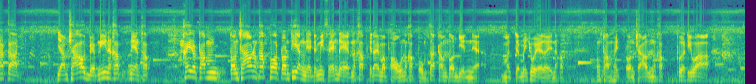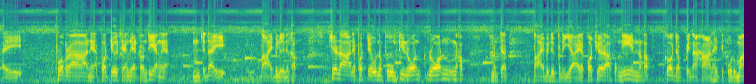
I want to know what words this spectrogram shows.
อากาศยามเช้าแบบนี้นะครับ เนี่ยครับ ให้เราทำตอนเช้านะครับเพราะตอนเที่ยงเนี่ยจะมีแสงแดดนะครับ จะได้มาเผานะครับ ผมถ้าทำตอนเย็นเนี่ย มันจะไม่ช่วยอะไรนะครับ ต้องทำให้ตอนเช้าเลยนะครับ เพื่อที่ว่าไอ้พวกราเนี่ยพอเจอแสงแดดตอนเที่ยงเนี่ย มันจะได้ตายไปเลยนะครับ เชื้อราเนี่ยพอเจออุณหภูมิที่ร้อนร้อนนะครับ มันจะตายไปโดยปริยาย แล้วก็เชื้อราพวกนี้นะครับ ก็จะเป็นอาหารให้เตโคโดมา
